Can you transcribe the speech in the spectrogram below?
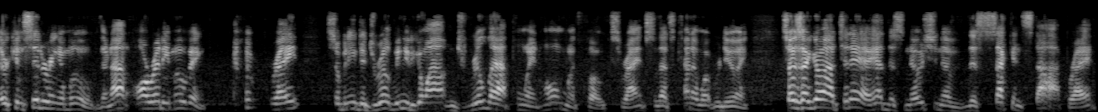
they're considering a move. They're not already moving, right? So we need to drill. We need to go out and drill that point home with folks, right? So that's kind of what we're doing. So as I go out today, I had this notion of this second stop, right?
